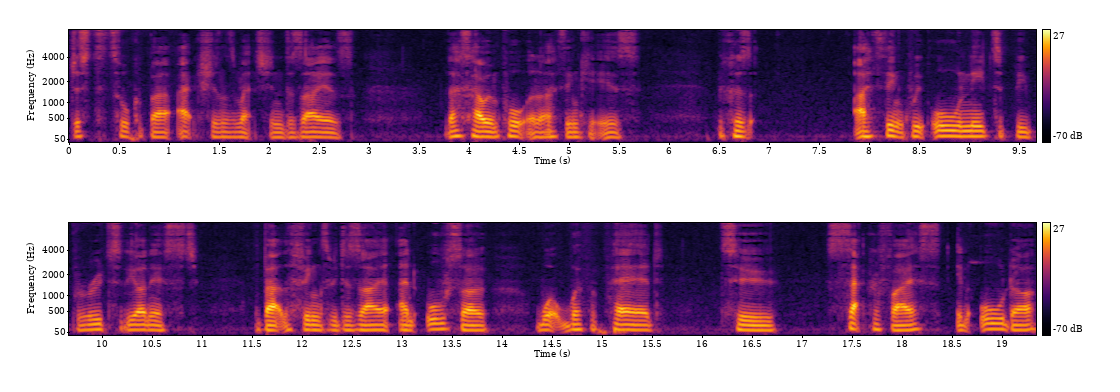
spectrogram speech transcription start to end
just to talk about actions matching desires. That's how important I think it is because I think we all need to be brutally honest about the things we desire and also what we're prepared to sacrifice in order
